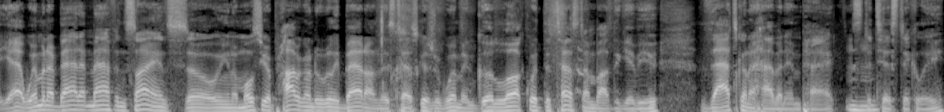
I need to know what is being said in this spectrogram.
yeah women are bad at math and science so you know most of you are probably going to do really bad on this test because you're women good luck with the test i'm about to give you that's going to have an impact Mm-hmm. statistically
